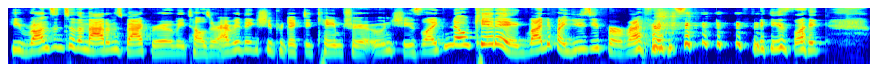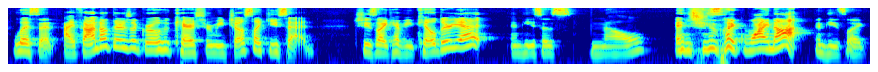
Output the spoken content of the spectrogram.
He runs into the madam's back room. He tells her everything she predicted came true. And she's like, No kidding. Mind if I use you for a reference? and he's like, Listen, I found out there's a girl who cares for me just like you said. She's like, Have you killed her yet? And he says, No. And she's like, Why not? And he's like,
